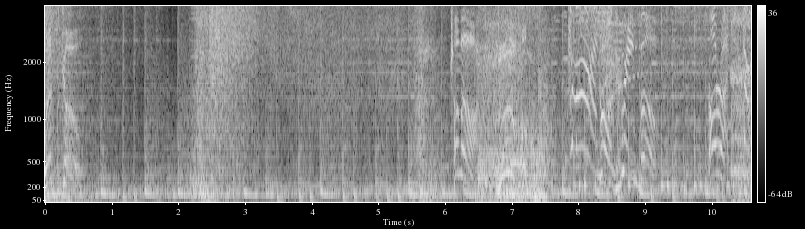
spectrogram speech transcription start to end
Let's go! Come on! Come on! Strong rainbow! All right!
